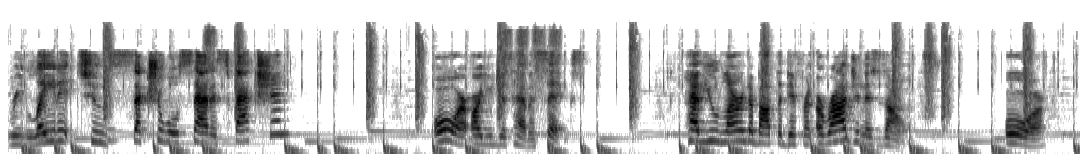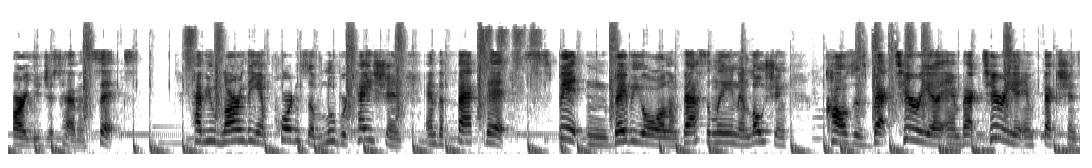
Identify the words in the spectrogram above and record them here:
related to sexual satisfaction? Or are you just having sex? Have you learned about the different erogenous zones? Or are you just having sex? Have you learned the importance of lubrication and the fact that spit and baby oil and Vaseline and lotion causes bacteria and bacteria infections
